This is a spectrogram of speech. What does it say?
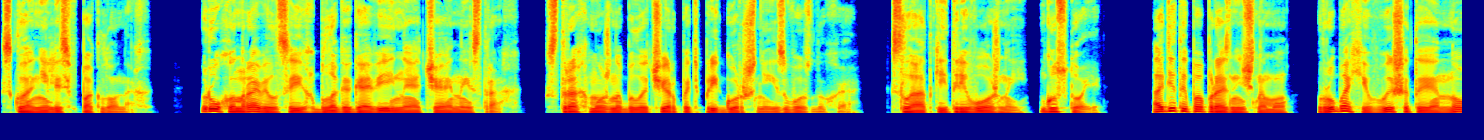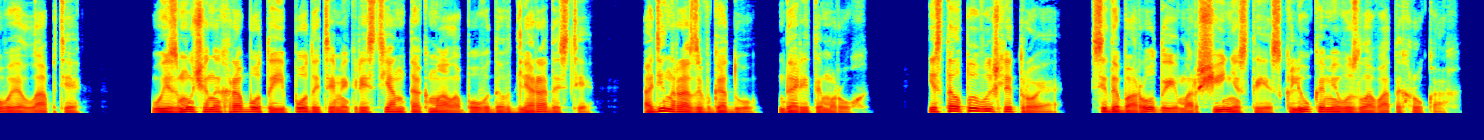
склонились в поклонах. Руху нравился их благоговейный отчаянный страх. Страх можно было черпать при горшне из воздуха. Сладкий, тревожный, густой. Одеты по-праздничному, рубахи вышитые, новые лапти. У измученных работой и податями крестьян так мало поводов для радости. Один раз в году дарит им рух. Из толпы вышли трое. Седобородые, морщинистые, с клюками в узловатых руках.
